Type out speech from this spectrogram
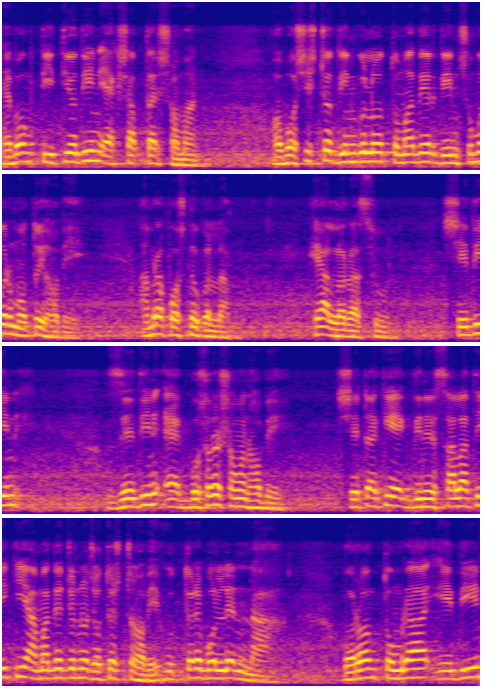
এবং তৃতীয় দিন এক সপ্তাহের সমান। অবশিষ্ট দিনগুলো তোমাদের দিনসমূহের মতোই হবে। আমরা প্রশ্ন করলাম, হে আল্লাহ রাসূল, সেদিন, যেদিন এক বছরের সমান হবে, সেটা কি একদিনের সালাতে কি আমাদের জন্য যথেষ্ট হবে? উত্তরে বললেন, না। বরং তোমরা এদিন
